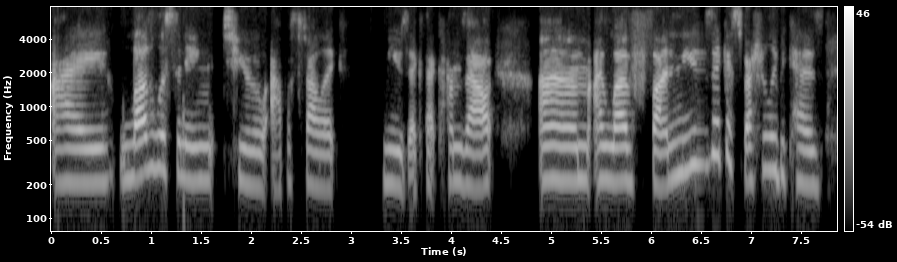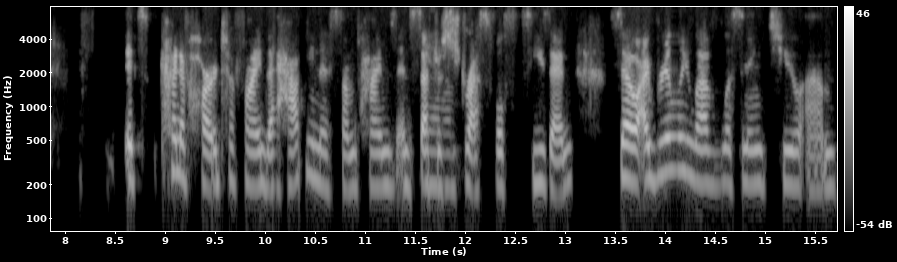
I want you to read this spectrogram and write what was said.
i love listening to apostolic music that comes out um, I love fun music, especially because it's kind of hard to find the happiness sometimes in such yeah. a stressful season. So I really love listening to um,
